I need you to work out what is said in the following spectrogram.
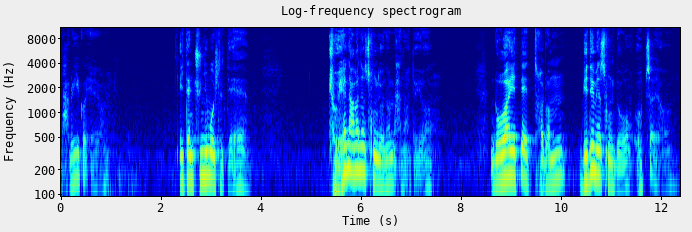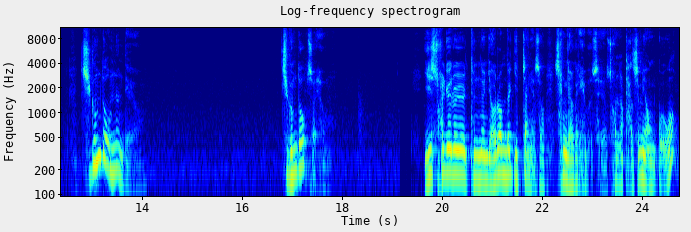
바로 이거예요. 이땐 주님 오실 때 교회 나가는 성도는 많아도요. 노아의 때처럼 믿음의 성도 없어요. 지금도 없는데요. 지금도 없어요. 이 설교를 듣는 여러분들 입장에서 생각을 해보세요. 손을 가슴에 얹고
